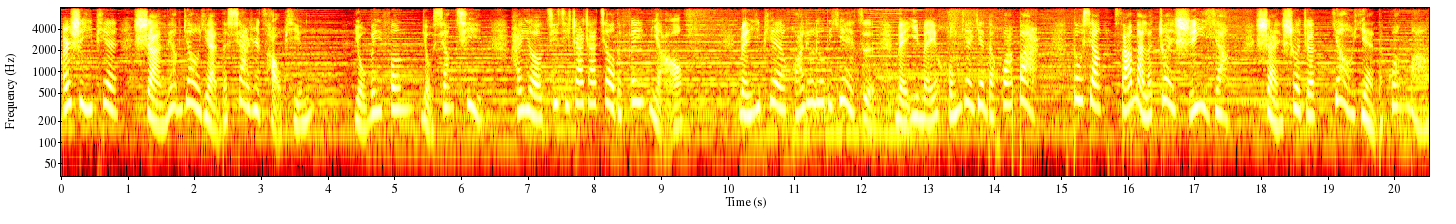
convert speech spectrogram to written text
而是一片闪亮耀眼的夏日草坪，有微风，有香气，还有叽叽喳喳叫的飞鸟。每一片滑溜溜的叶子，每一枚红艳艳的花瓣儿，都像洒满了钻石一样，闪烁着耀眼的光芒。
